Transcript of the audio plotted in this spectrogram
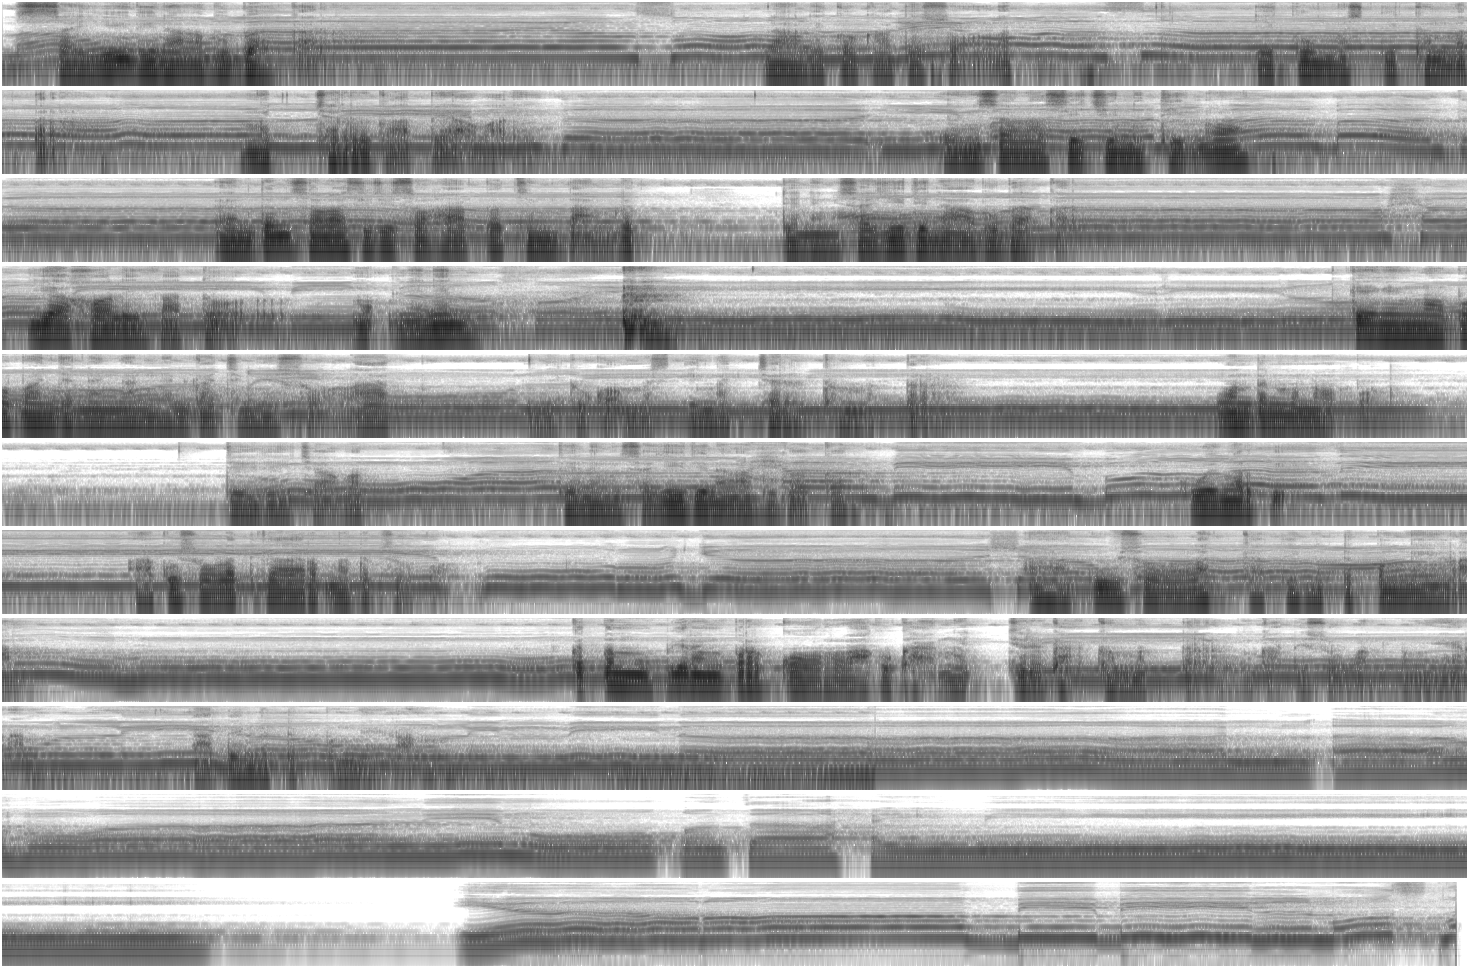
Sayyidina Abu Bakar. Nalika kate salat iku mesti gemeter ngejer kabeh awake. Ing salah siji dina enten salah siji sahabat sing tanglet dening Sayyidina Abu Bakar. Ya khalifatul mukminin kenging nopo panjenengan yen kajenge salat niku kok mesti ngejer gemeter. Wonten menapa? Diri jawab dening Sayyidina Abu Bakar kue ngerti? Aku sholat ke arab ngadep sapa aku sholat kate ngadep pangeran ketemu pirang perkara aku gak ngejer gak gemeter. Kate sowan pangeran. Kate ngadep pangeran. يا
